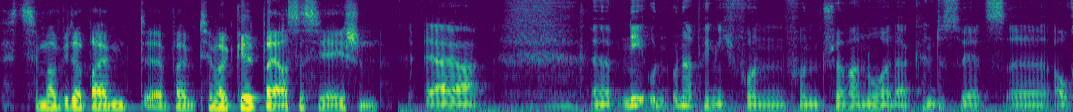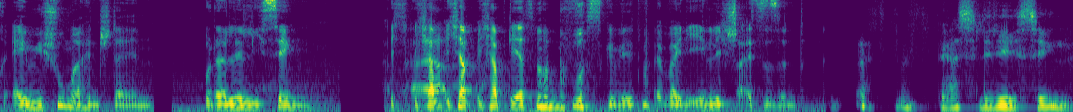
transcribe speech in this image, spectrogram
jetzt sind wir wieder beim, äh, beim Thema Guild by Association. Ja, ja. Äh, nee, un unabhängig von, von Trevor Noah, da könntest du jetzt äh, auch Amy Schumer hinstellen. Oder Lily Singh. Ich, ich habe ich hab, ich hab die jetzt mal bewusst gewählt, weil, weil die ähnlich scheiße sind. Wer ist Lily Singh?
